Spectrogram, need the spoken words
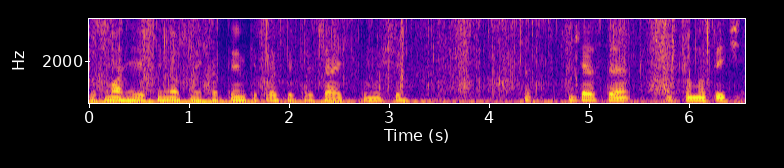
Тут магія кіношної картинки трохи втрачається, тому що йде все автоматично.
